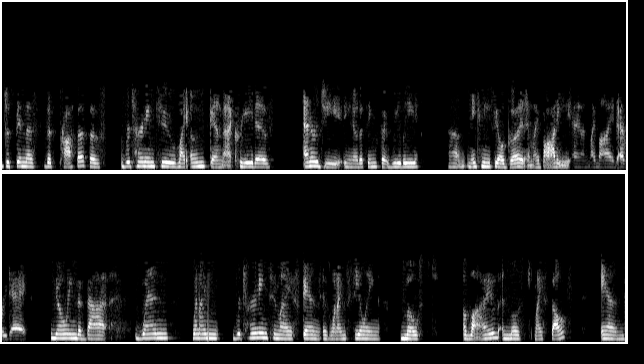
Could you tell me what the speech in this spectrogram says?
just been this, this process of returning to my own skin, that creative energy, you know, the things that really um, make me feel good in my body and my mind every day. Knowing that that when when I'm returning to my skin is when I'm feeling most alive and most myself and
